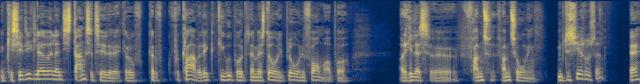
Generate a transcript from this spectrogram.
men kliché, de ikke lavede en eller anden distance til det. Kan du, kan du forklare, hvad det gik ud på, det der med at stå i blå uniformer og, på, og hele deres øh, fremt, fremtoning? Men det siger du selv. Ja,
